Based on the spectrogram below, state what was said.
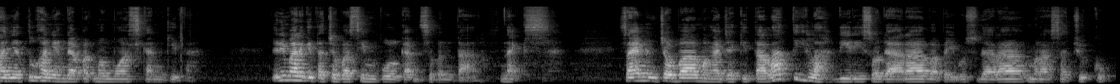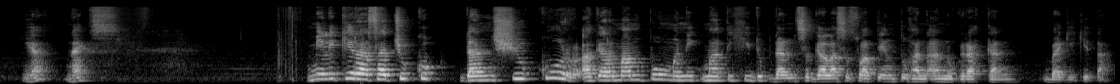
Hanya Tuhan yang dapat memuaskan kita. Jadi mari kita coba simpulkan sebentar. Next. Saya mencoba mengajak kita latihlah diri saudara bapak ibu saudara merasa cukup ya. Next. Miliki rasa cukup dan syukur agar mampu menikmati hidup dan segala sesuatu yang Tuhan anugerahkan bagi kita.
